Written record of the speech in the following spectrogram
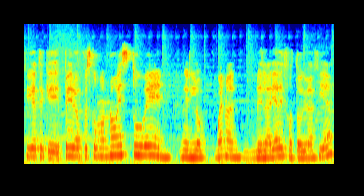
fíjate que, pero pues como no estuve en, lo, bueno, en el área de fotografía,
